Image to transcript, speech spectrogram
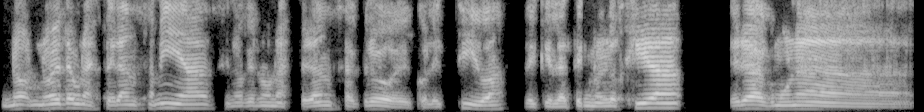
no, no era una esperanza mía, sino que era una esperanza, creo, eh, colectiva, de que la tecnología era como una,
